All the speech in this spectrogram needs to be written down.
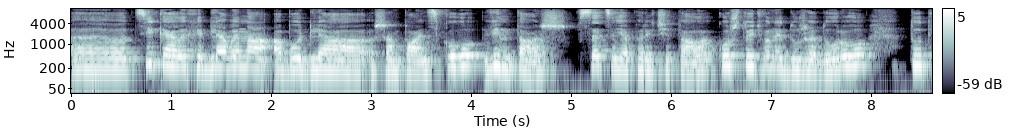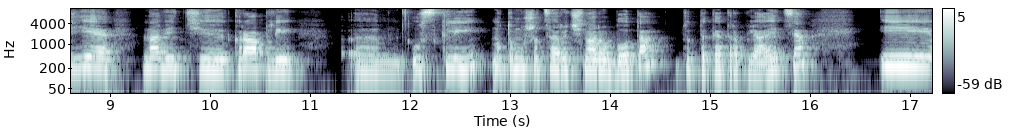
Е, Ці келихи для вина або для шампанського, вінтаж. Все це я перечитала. Коштують вони дуже дорого. Тут є навіть е, краплі ем, у склі, ну тому що це ручна робота, тут таке трапляється. І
